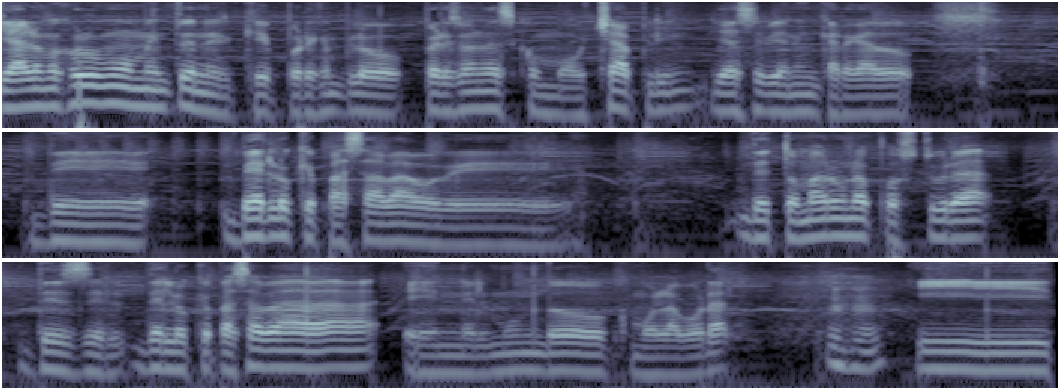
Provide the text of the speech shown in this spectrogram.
que a lo mejor hubo un momento en el que, por ejemplo, personas como Chaplin ya se habían encargado de ver lo que pasaba o de, de tomar una postura desde el- de lo que pasaba en el mundo como laboral. Y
